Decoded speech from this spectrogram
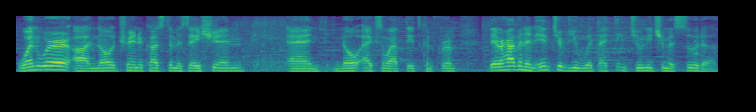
When were uh, no trainer customization and no X and Y updates confirmed, they were having an interview with, I think, Junichi Masuda.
